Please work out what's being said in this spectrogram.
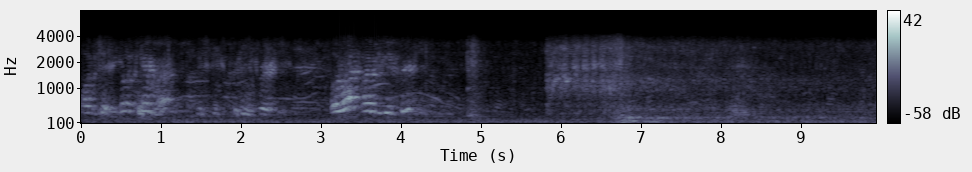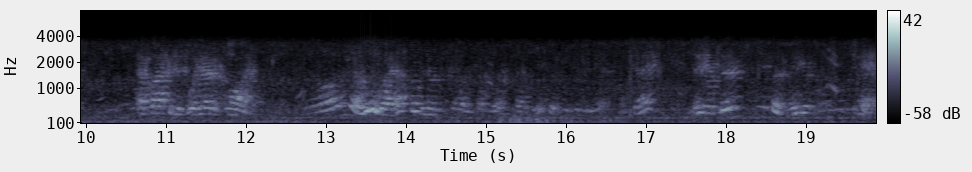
Like I said, you've got a camera, this gets pretty impressive. All right, over to you, Chris. How far can the Toyota climb? Oh, a little way up, Okay, meter two? Yeah, meter. Yeah,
